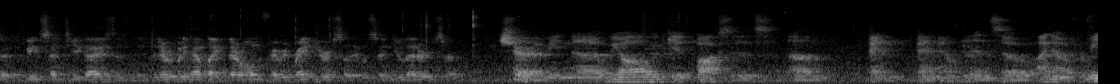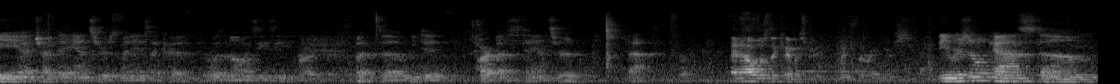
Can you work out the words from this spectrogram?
uh, being sent to you guys? Did- Did everybody have like their own favorite ranger, so they would send you letters, or? Sure, I mean, uh, we all would get boxes of fan, fan mail. Yeah. And so I know for me, I tried to answer as many as I could. It wasn't always easy, Right. but uh, we did our best to answer that. And how was the chemistry with the rangers? The original cast, um,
